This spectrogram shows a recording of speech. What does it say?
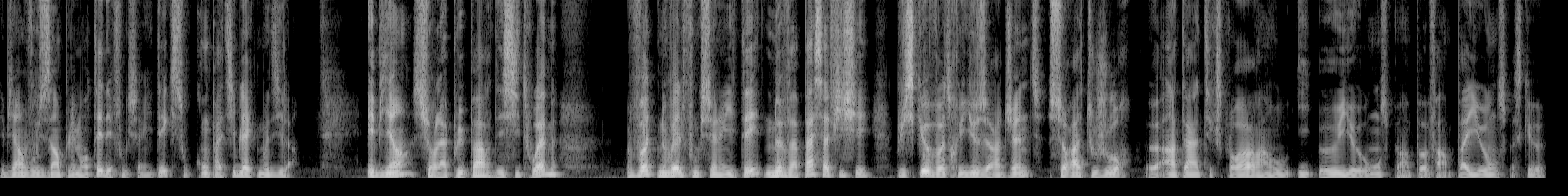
eh vous implémentez des fonctionnalités qui sont compatibles avec Mozilla. Eh bien, sur la plupart des sites web, votre nouvelle fonctionnalité ne va pas s'afficher puisque votre user agent sera toujours euh, Internet Explorer hein, ou IE, IE11, peu importe, enfin pas IE11 parce que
